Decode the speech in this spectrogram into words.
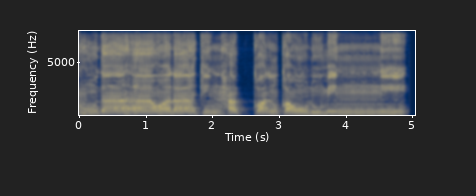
هداها ولكن حق القول مني.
